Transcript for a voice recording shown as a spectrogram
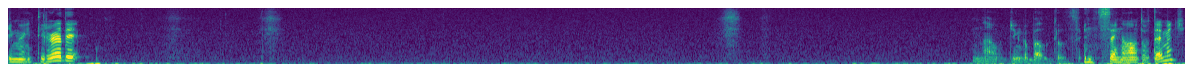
immunity ready. Now Jingle Bell deals insane amount of damage.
